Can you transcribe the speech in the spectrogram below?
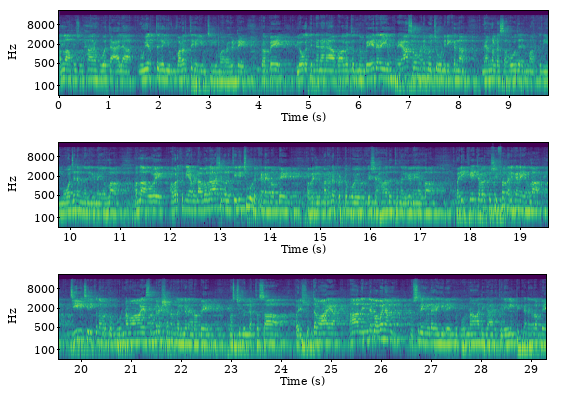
അള്ളാഹു സുബാനഹുവറ്റ ആല ഉയർത്തുകയും വളർത്തുകയും ചെയ്യുമാറാകട്ടെ. റബ്ബേ ലോകത്തിന്റെ നാനാഭാഗത്തു നിന്നും വേദനയും പ്രയാസവും അനുഭവിച്ചുകൊണ്ടിരിക്കുന്ന ഞങ്ങളുടെ സഹോദരന്മാർക്ക് നീ മോചനം നൽകണേ അല്ലാ അള്ളാഹുവെ അവർക്ക് നീ അവരുടെ അവകാശങ്ങൾ തിരിച്ചു എത്തിച്ചു കൊടുക്കണേ റബ്ബേ. അവരിൽ മരണപ്പെട്ടു പോയവർക്ക് ഷഹാദത്ത് നൽകണേ അല്ല. പരിക്കേറ്റവർക്ക് ഷിഫ നൽകണേ അല്ല. ജീവിച്ചിരിക്കുന്നവർക്ക് പൂർണമായ സംരക്ഷണം നൽകണേ റബ്ബേ. മസ്ജിദുൽ അഖ്സ പരിശുദ്ധമായ ആ നിന്റെ ഭവനം മുസ്ലിങ്ങളുടെ കയ്യിലേക്ക് പൂർണ്ണാധികാരത്തിൽ ഏൽപ്പിക്കണേ റബ്ബേ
